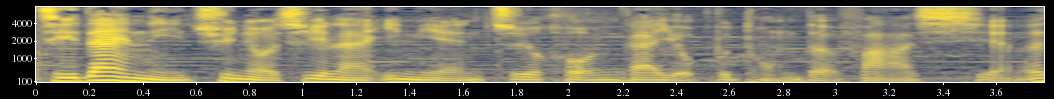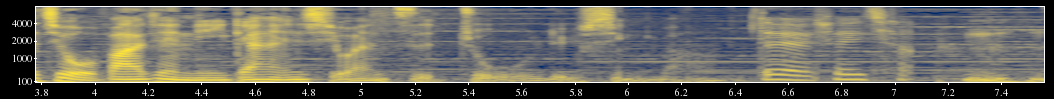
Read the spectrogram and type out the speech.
期待你去纽西兰一年之后，应该有不同的发现。而且我发现你应该很喜欢自助旅行吧？对，非常嗯哼，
